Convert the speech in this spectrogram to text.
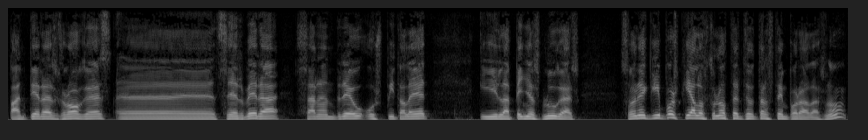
Panteres Grogues, eh, Cervera, Sant Andreu, Hospitalet y la Peñas Blugas. Son equipos que ya los conoces de otras temporadas, ¿no?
